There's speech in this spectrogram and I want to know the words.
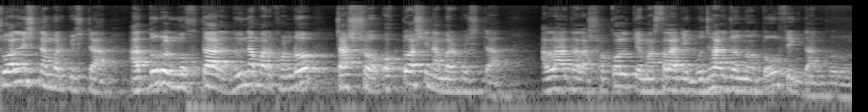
চুয়াল্লিশ নম্বর পৃষ্ঠা। আব্দুরুল মুখতার, দুই নম্বর খণ্ড, চারশো অষ্টআশি নম্বর পৃষ্ঠা। আল্লাহ তালা সকলকে মাসালাটি বোঝার জন্য তৌফিক দান করুন।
